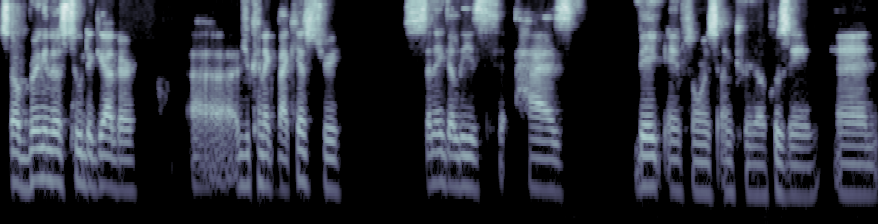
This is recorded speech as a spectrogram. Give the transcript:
So bringing those two together, uh, if you connect back history, Senegalese has big influence on Creole cuisine, and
